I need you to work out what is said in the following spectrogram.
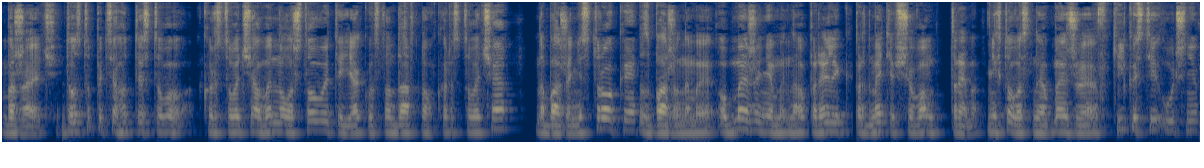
бажаючі. Доступи цього тестового користувача ви налаштовуєте як у стандартного користувача на бажані строки з бажаними обмеженнями на перелік предметів, що вам треба. Ніхто вас не обмежує в кількості учнів.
